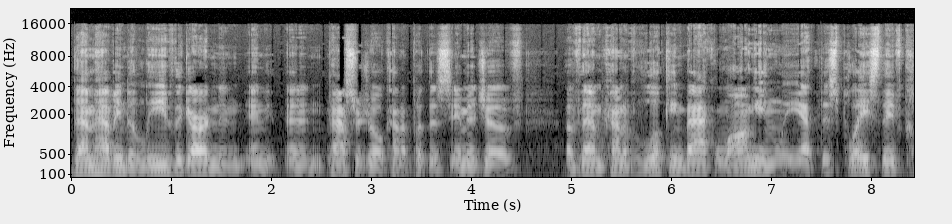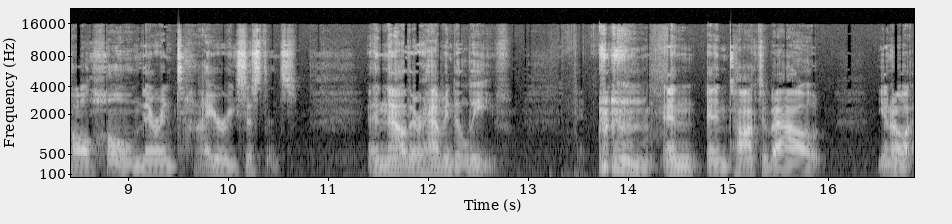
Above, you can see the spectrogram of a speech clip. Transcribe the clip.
Them having to leave the garden, and, and, and Pastor Joel kind of put this image of of them kind of looking back longingly at this place they've called home their entire existence. And now they're having to leave. and and talked about, you know,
